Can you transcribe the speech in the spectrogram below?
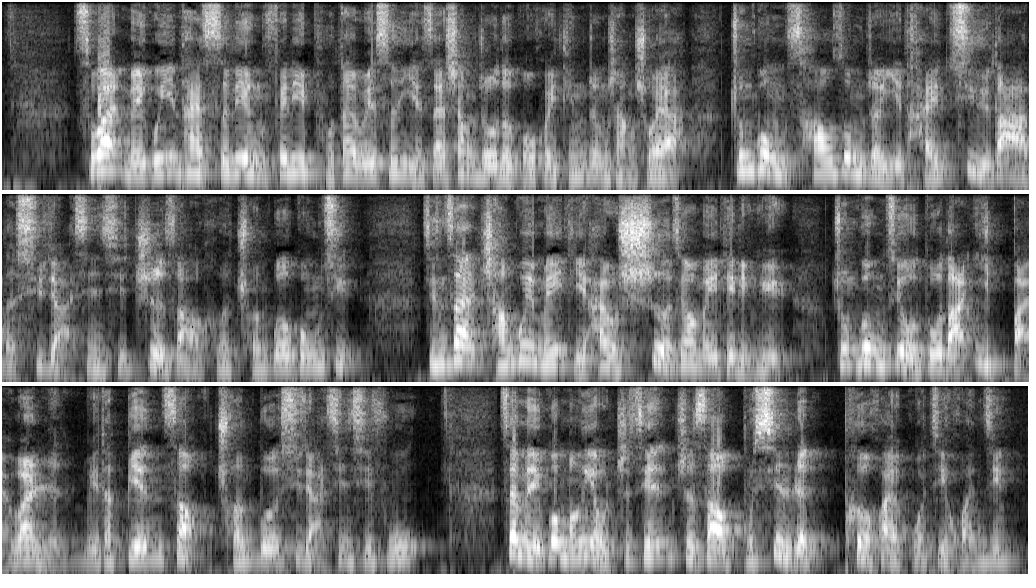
此外，美国印太司令菲利普·戴维森也在上周的国会听证上说呀，中共操纵着一台巨大的虚假信息制造和传播工具，仅在常规媒体还有社交媒体领域，中共就有多达一百万人为它编造、传播虚假信息服务，在美国盟友之间制造不信任，破坏国际环境。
